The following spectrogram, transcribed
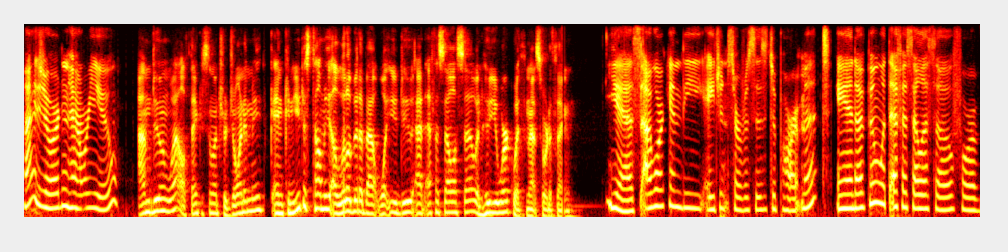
Hi, Jordan. How are you? I'm doing well. Thank you so much for joining me. And can you just tell me a little bit about what you do at FSLSO and who you work with and that sort of thing? Yes, I work in the agent services department, and I've been with FSLSO for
